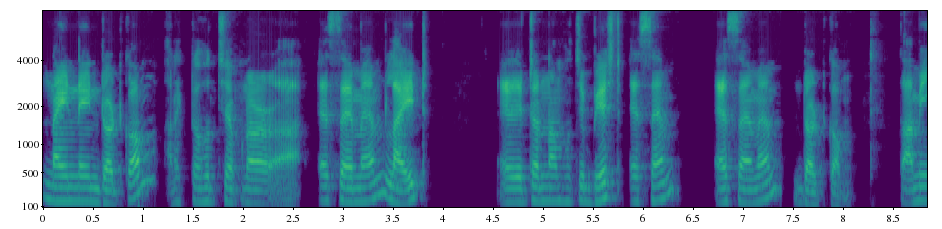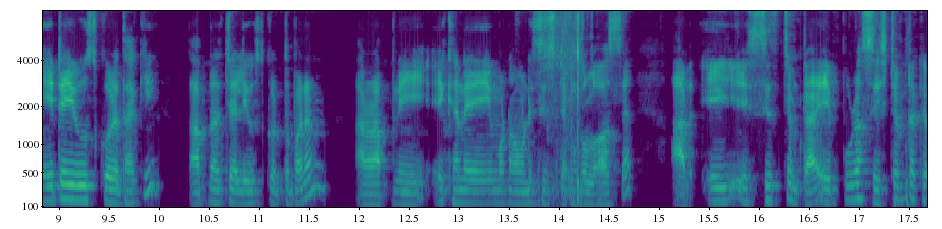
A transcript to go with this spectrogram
nine nine dot com আরেকটা হচ্ছে আপনার এস এম এম লাইট এটার নাম হচ্ছে best S M S M M dot com তো আমি এটা ইউজ করে থাকি, তো আপনারা চাইলে ইউজ করতে পারেন। আর আপনি এখানে মোটামুটি সিস্টেমগুলো আছে। আর এই সিস্টেমটা এই পুরো সিস্টেমটাকে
